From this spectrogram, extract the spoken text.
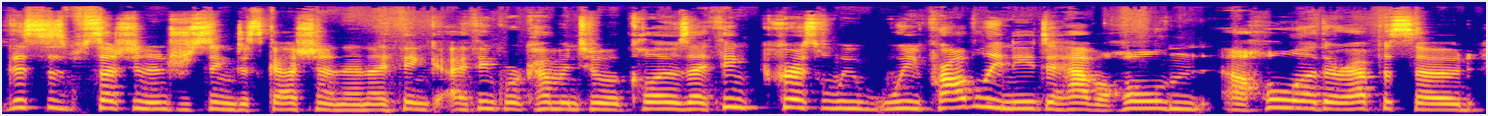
this is such an interesting discussion, and I think I think we're coming to a close. I think, Chris, we we probably need to have a whole a whole other episode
